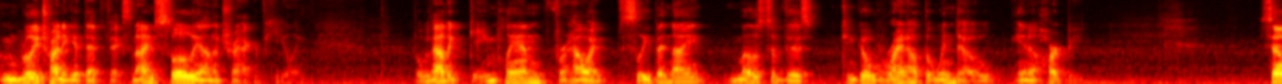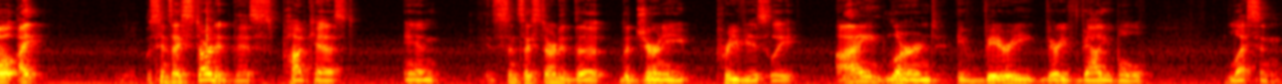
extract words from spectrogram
I'm really trying to get that fixed, and I'm slowly on a track of healing. But without a game plan for how I sleep at night, most of this can go right out the window in a heartbeat. So I since I started this podcast and since I started the the journey previously, I learned a very very valuable lesson.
